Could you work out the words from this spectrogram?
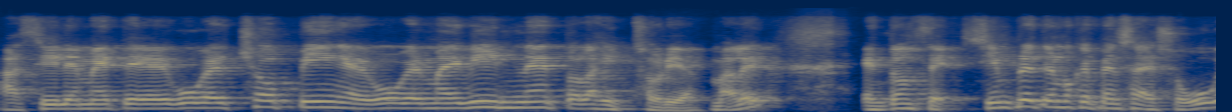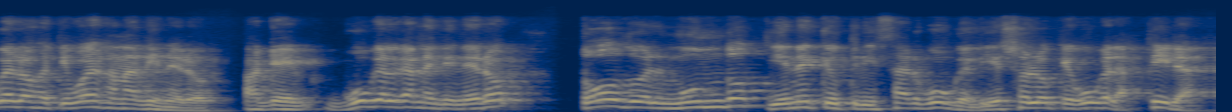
así le mete Google Shopping, el Google My Business, todas las historias, ¿vale? Entonces, siempre tenemos que pensar eso. Google, el objetivo es ganar dinero. Para que Google gane dinero, todo el mundo tiene que utilizar Google y eso es lo que Google aspira.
